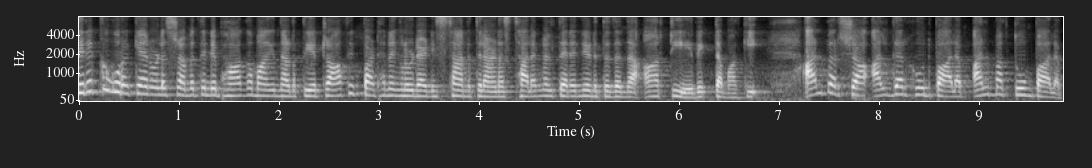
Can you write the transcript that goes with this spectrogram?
തിരക്ക് കുറയ്ക്കാനുള്ള ശ്രമത്തിന്റെ ഭാഗമായി നടത്തിയ ട്രാഫിക് പഠനങ്ങളുടെ അടിസ്ഥാനത്തിലാണ് സ്ഥലങ്ങൾ തെരഞ്ഞെടുത്തതെന്ന് ആർ ടി എ വ്യക്തമാക്കി. അൽബർഷ അൽഗർഹൂദ് പാലം അൽ മക്തൂം പാലം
